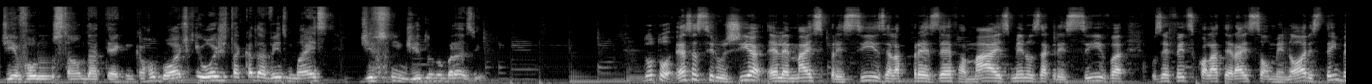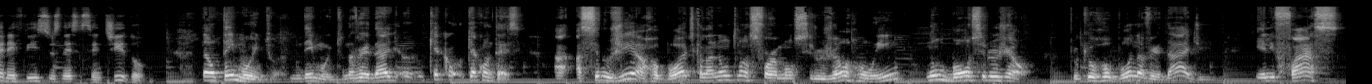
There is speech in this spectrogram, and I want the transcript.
de evolução da técnica robótica e hoje está cada vez mais difundido no Brasil. Doutor, essa cirurgia ela é mais precisa, ela preserva mais, menos agressiva, os efeitos colaterais são menores, tem benefícios nesse sentido? Não, tem muito, tem muito. Na verdade, o que, o que acontece? A, a cirurgia robótica ela não transforma um cirurgião ruim num bom cirurgião, porque o robô, na verdade, ele faz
